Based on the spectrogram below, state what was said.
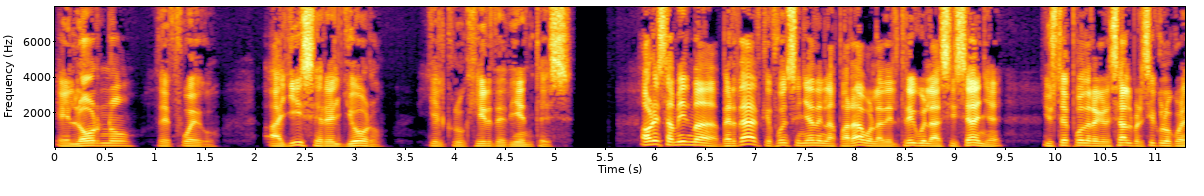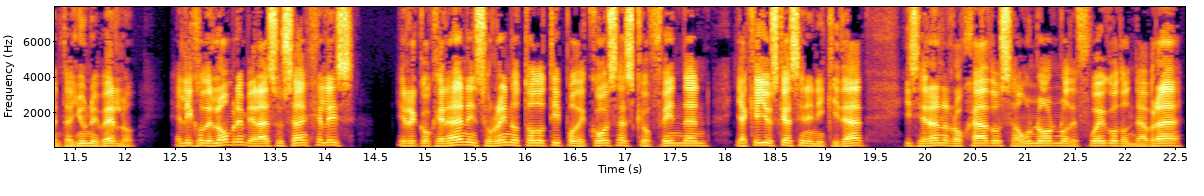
El horno de fuego. Allí será el lloro y el crujir de dientes. Ahora esta misma verdad que fue enseñada en la parábola del trigo y la cizaña y usted puede regresar al versículo 41 y verlo, el Hijo del Hombre enviará a sus ángeles y recogerán en su reino todo tipo de cosas que ofendan y aquellos que hacen iniquidad, y serán arrojados a un horno de fuego donde habrá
